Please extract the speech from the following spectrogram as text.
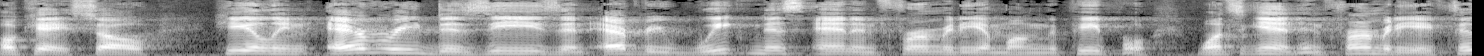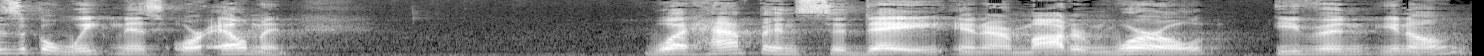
Okay, so healing every disease and every weakness and infirmity among the people. Once again, infirmity, a physical weakness or ailment. What happens today in our modern world, even, you know,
